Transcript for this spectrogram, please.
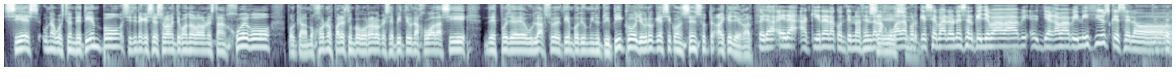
si es una cuestión de tiempo, si tiene que ser solamente cuando el balón está en juego, porque a lo mejor nos parece un poco raro que se pite una jugada así después de un lapso de tiempo de un minuto y pico. Yo creo que a ese consenso hay que llegar. Pero era, aquí era la continuación de la jugada, sí. porque ese balón es el que llevaba llegaba a Vinicius, que se lo,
